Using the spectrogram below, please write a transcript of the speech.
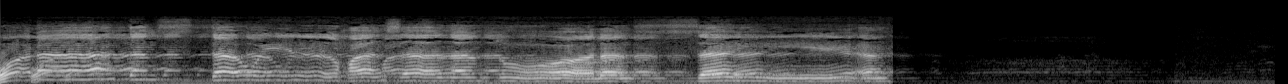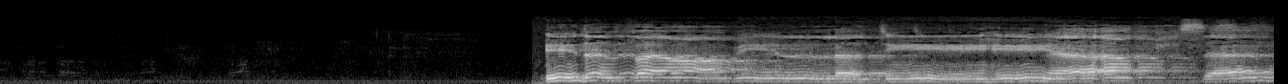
ولا تستوي الحسنة ولا السيئة. ادفع بالتي هي أحسن.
